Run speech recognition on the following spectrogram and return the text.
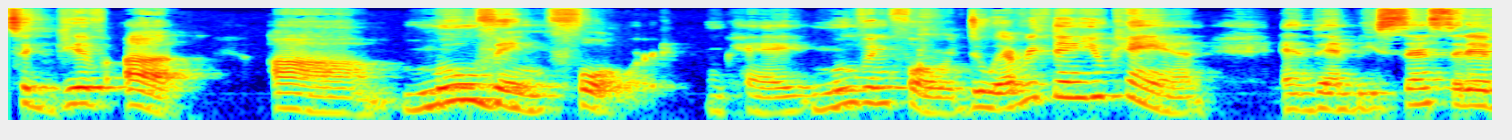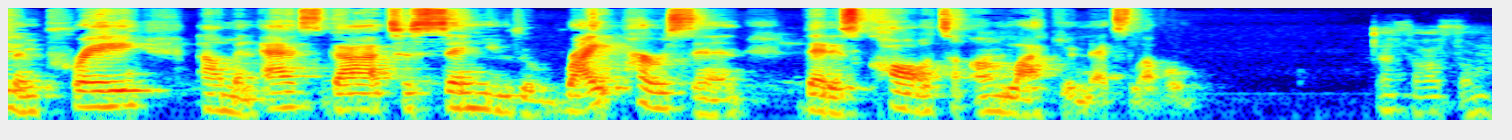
to give up um, moving forward. Okay, moving forward, do everything you can and then be sensitive and pray um, and ask God to send you the right person that is called to unlock your next level. That's awesome.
